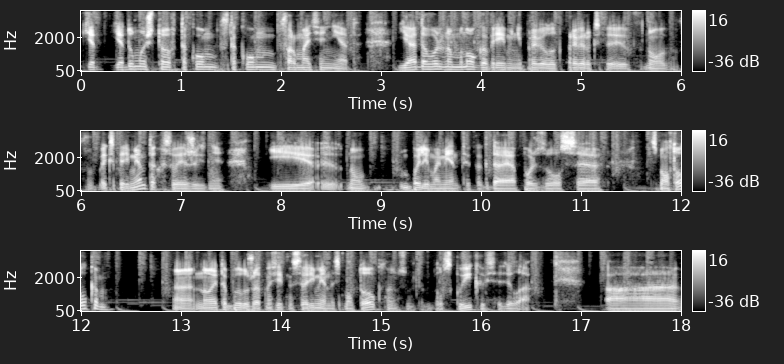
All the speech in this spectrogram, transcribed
Я, я думаю, что в таком, в таком формате нет. Я довольно много времени провел, провел ну, в экспериментах в своей жизни. И э, ну, были моменты, когда я пользовался смолтолком, э, но это был уже относительно современный Smalltalk, ну, там был Squeak и все дела. А,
